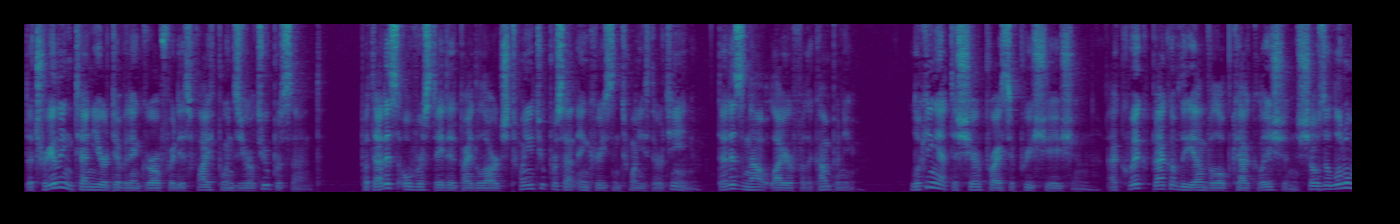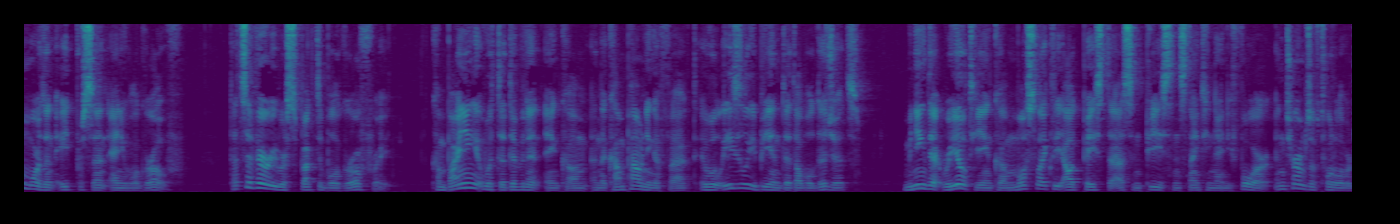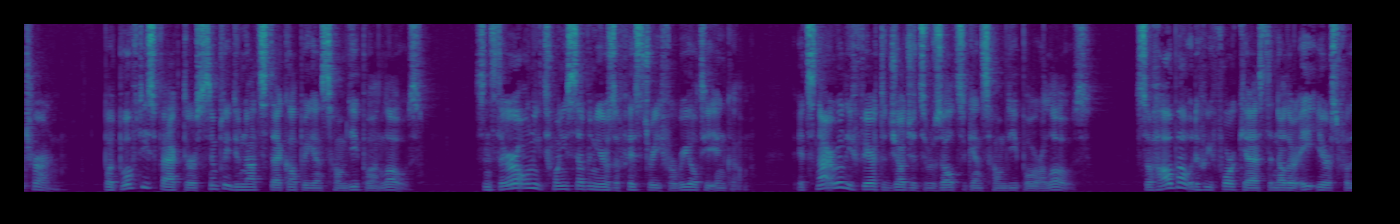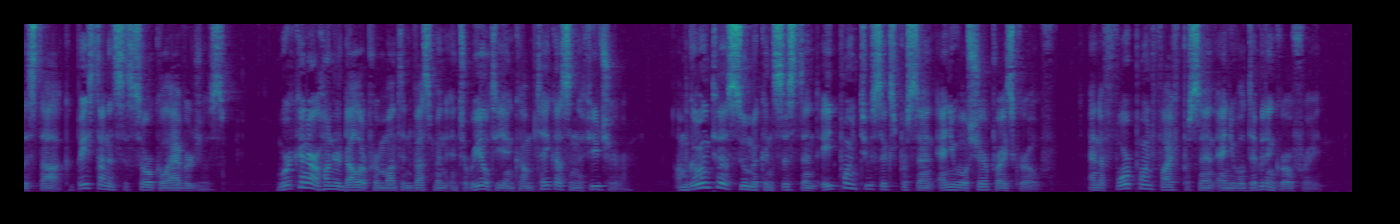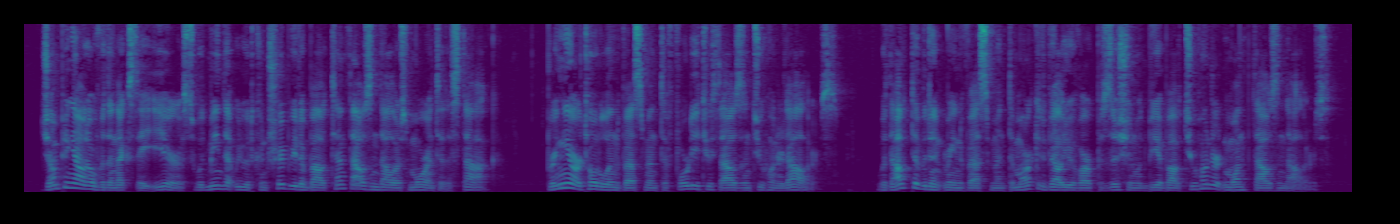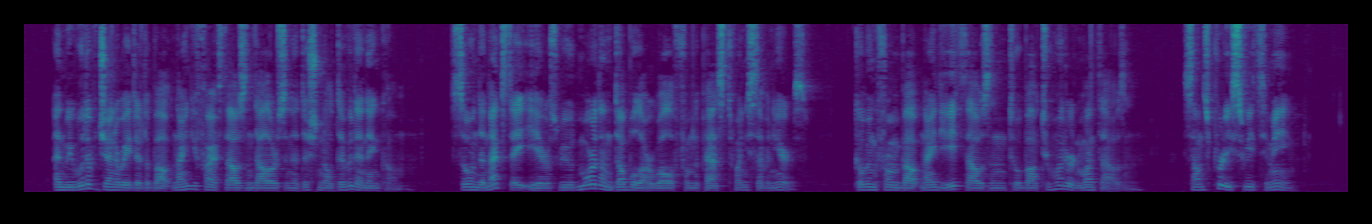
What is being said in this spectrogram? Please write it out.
The trailing 10 year dividend growth rate is 5.02%, but that is overstated by the large 22% increase in 2013. That is an outlier for the company. Looking at the share price appreciation, a quick back of the envelope calculation shows a little more than 8% annual growth. That's a very respectable growth rate. Combining it with the dividend income and the compounding effect, it will easily be in the double digits, meaning that realty income most likely outpaced the S&P since 1994 in terms of total return. But both these factors simply do not stack up against Home Depot and Lowe's. Since there are only 27 years of history for realty income, it's not really fair to judge its results against Home Depot or Lowe's. So, how about if we forecast another 8 years for the stock based on its historical averages? Where can our $100 per month investment into realty income take us in the future? I'm going to assume a consistent 8.26% annual share price growth and a 4.5% annual dividend growth rate. Jumping out over the next 8 years would mean that we would contribute about $10,000 more into the stock, bringing our total investment to $42,200. Without dividend reinvestment, the market value of our position would be about $201,000 and we would have generated about $95,000 in additional dividend income. So in the next 8 years, we would more than double our wealth from the past 27 years, going from about 98,000 to about 201,000. Sounds pretty sweet to me.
